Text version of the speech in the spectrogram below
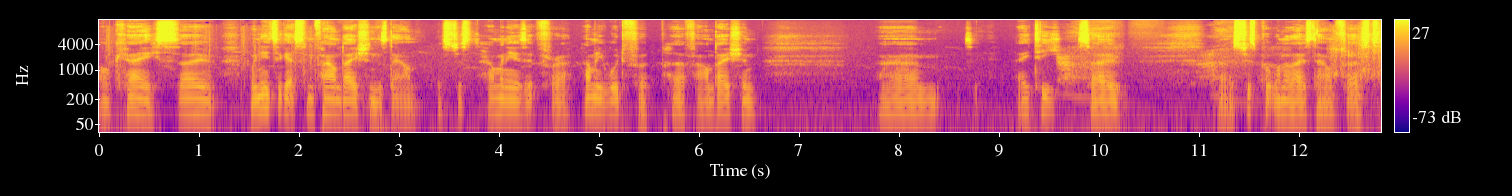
Okay, so we need to get some foundations down. It's just how many is it for? How many wood for per foundation? Um, 80. So uh, let's just put one of those down first.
